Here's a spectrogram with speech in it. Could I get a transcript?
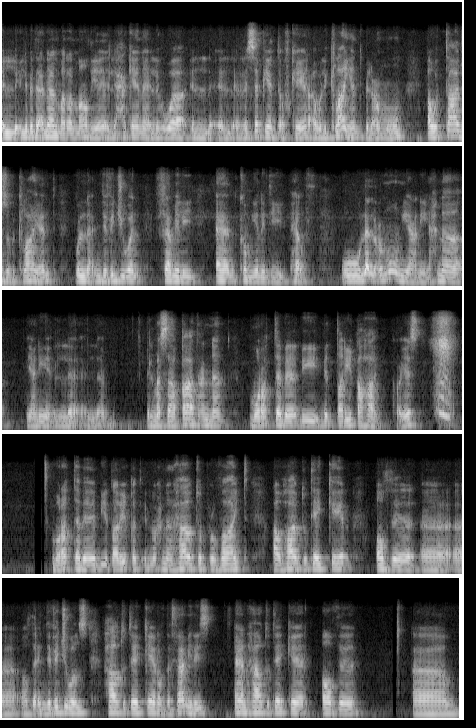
اللي بدأناه المرة الماضية اللي حكينا اللي هو ال recipient of care أو ال client بالعموم أو ال types of client قلنا individual family and community health. وللعموم يعني إحنا يعني المساقات عندنا مرتبة بالطريقة هاي كويس؟ مرتبة بطريقة إنه إحنا how to provide أو how to take care of the uh, uh, of the individuals, how to take care of the families, and how to take care of the um,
